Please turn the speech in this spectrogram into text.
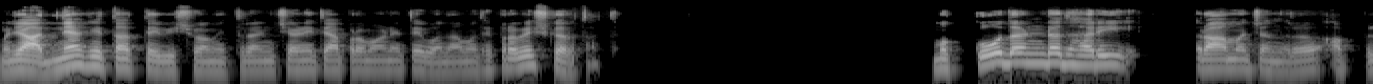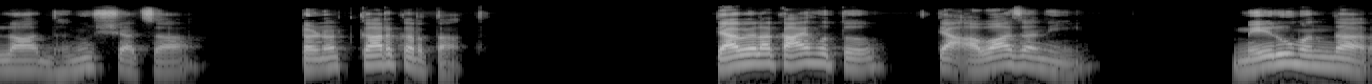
म्हणजे आज्ञा घेतात ते विश्वामित्रांची आणि त्याप्रमाणे ते वनामध्ये प्रवेश करतात. मग कोदंडधारी रामचंद्र आपला धनुष्याचा टणत्कार करतात. त्यावेळेला काय होतं? त्या आवाजाने मेरू मंदार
